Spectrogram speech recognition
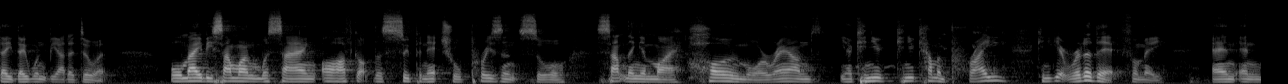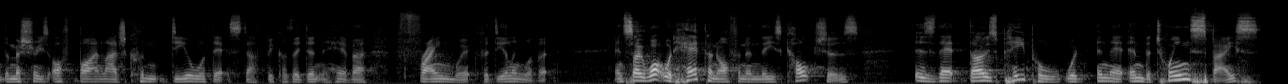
they, they wouldn't be able to do it or maybe someone was saying, Oh, I've got this supernatural presence or something in my home or around. You know, can you, can you come and pray? Can you get rid of that for me? And, and the missionaries, off by and large, couldn't deal with that stuff because they didn't have a framework for dealing with it. And so, what would happen often in these cultures is that those people would, in that in between space,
